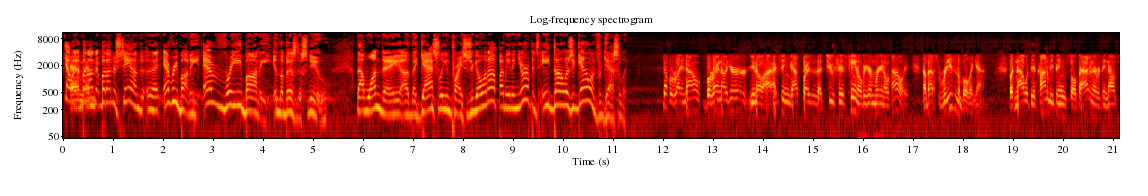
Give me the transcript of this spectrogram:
Yeah, but, And- but, and- under, but understand that everybody, everybody in the business knew that one day uh, the gasoline prices are going up. I mean, in Europe, it's $8 a gallon for gasoline. No, but right now, but right now here, you know, I, I've seen gas prices at 215 over here in Moreno Valley. Now that's reasonable again. But now with the economy being so bad and everything, now it's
